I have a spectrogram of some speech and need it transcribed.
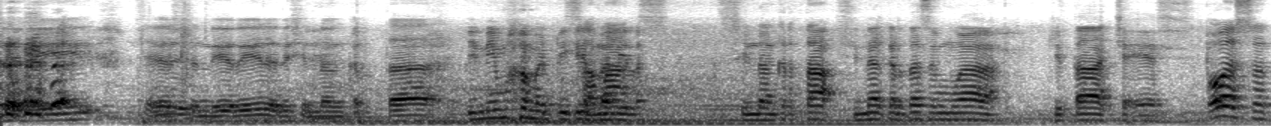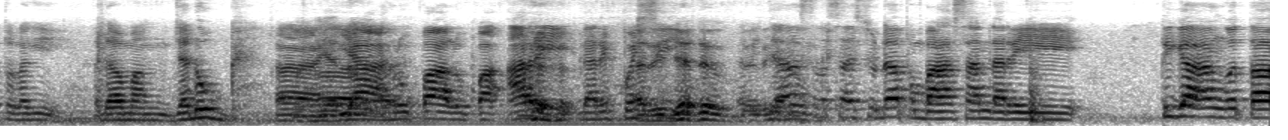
sendiri, saya sendiri dari Sindangkerta. ini Muhammad Fikri sama Fadila. Sindang Kerta. Semua kita CS. Oh, satu lagi. Ada Mang Jadug. Ah, Jaduk. ya lupa lupa Ari dari puisi. Ari. Ari Ya selesai sudah pembahasan dari tiga anggota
